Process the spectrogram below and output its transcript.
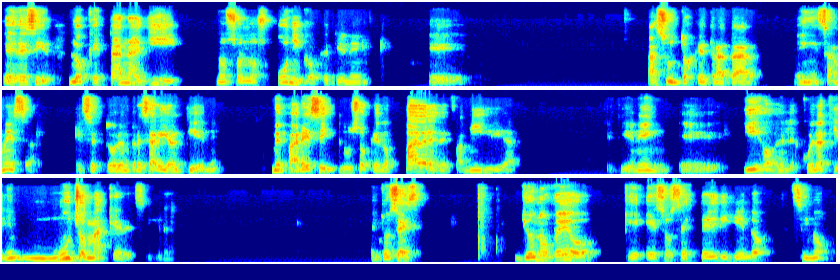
Es decir, los que están allí no son los únicos que tienen eh, asuntos que tratar en esa mesa. El sector empresarial tiene, me parece incluso que los padres de familia, que tienen eh, hijos en la escuela, tienen mucho más que decir. Entonces, yo no veo que eso se esté dirigiendo, sino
